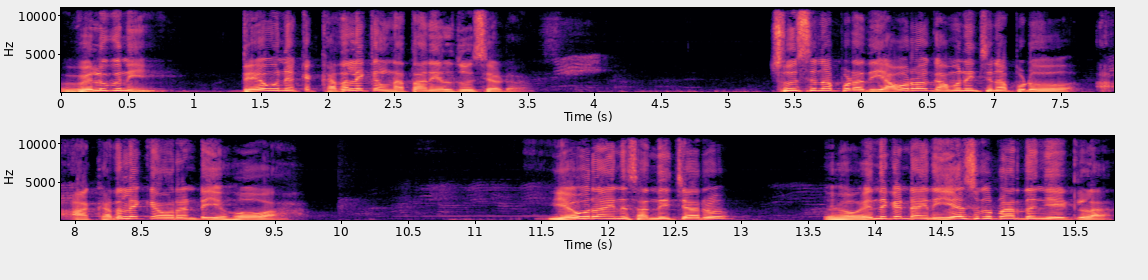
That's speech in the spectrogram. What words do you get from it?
వెలుగుని దేవుని యొక్క కదలికలు నతానీలు చూశాడు. చూసినప్పుడు అది ఎవరో గమనించినప్పుడు ఆ కదలిక ఎవరంటే యహోవా. ఎవరు ఆయన సంధించారు? యహో ఎందుకంటే ఆయన యేసుకు ప్రార్థన చేయట్లా.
